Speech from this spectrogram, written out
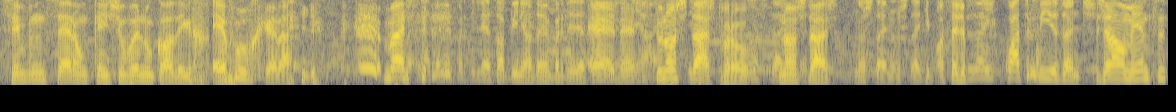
sempre me disseram que quem chuba no código é burro, caralho. Mano, Não, também partilho dessa opinião, também partilho dessa é, opinião. né? Já, Tu não estudaste, bro. estudei, Não estudaste. Não estudei, não estudei. Tipo, Ou seja- estudei 4 dias antes. Geralmente,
